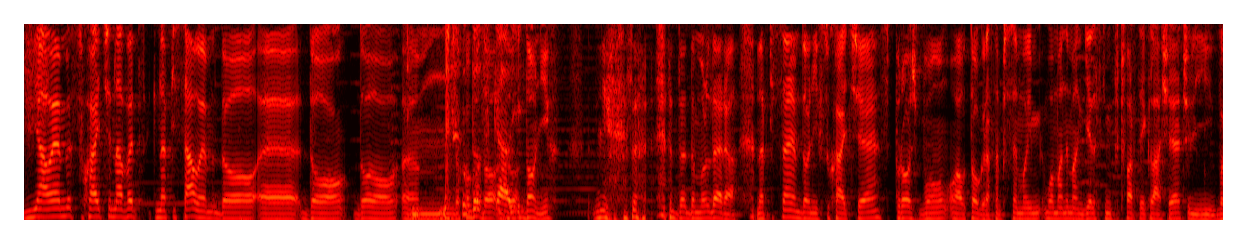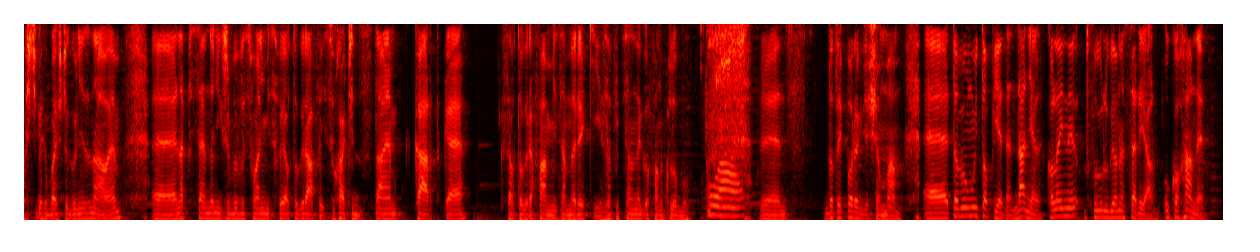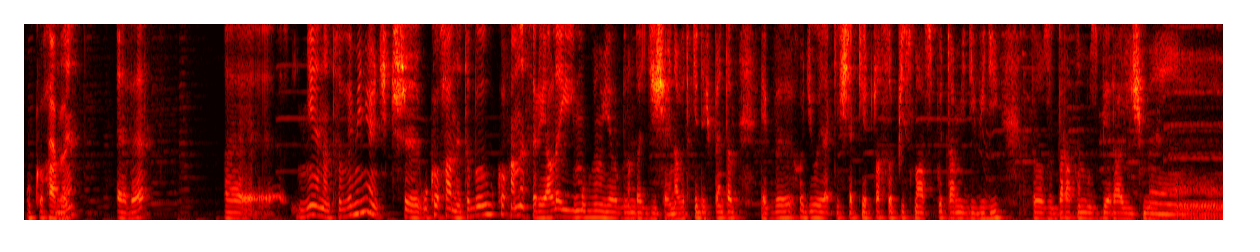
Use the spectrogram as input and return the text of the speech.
Nie. Miałem, słuchajcie, nawet napisałem do, e, do, do, em, do kogo? Do Do, do, do nich. Nie, do, do Moldera. Napisałem do nich, słuchajcie, z prośbą o autograf. Napisałem moim łamanym angielskim w czwartej klasie, czyli właściwie chyba jeszcze go nie znałem. E, napisałem do nich, żeby wysłali mi swoje autografy i słuchajcie, dostałem kartkę z autografami z Ameryki, z oficjalnego fanklubu. Wow. Więc do tej pory gdzieś ją mam. E, to był mój top 1. Daniel, kolejny twój ulubiony serial. Ukochany. Ukochany? Ever? E, nie no, to wymieniłem ci trzy. Ukochane, to były ukochane seriale i mógłbym je oglądać dzisiaj. Nawet kiedyś pamiętam, jak wychodziły jakieś takie czasopisma z płytami DVD, to z bratem uzbieraliśmy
